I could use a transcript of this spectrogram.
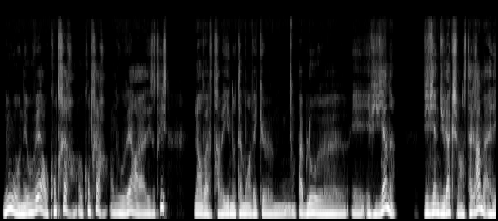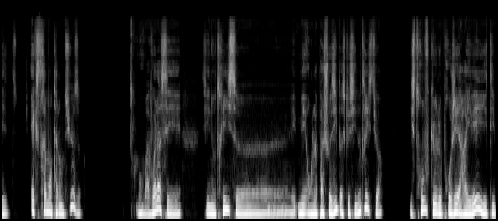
nous, on est ouvert. Au contraire, au contraire, on est ouvert à des autrices. Là, on va travailler notamment avec Pablo et, et, Viviane. Viviane Dulac sur Instagram, elle est extrêmement talentueuse. Bon bah voilà, c'est c'est une autrice, euh, mais on l'a pas choisi parce que c'est une autrice, tu vois. Il se trouve que le projet est arrivé, il était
